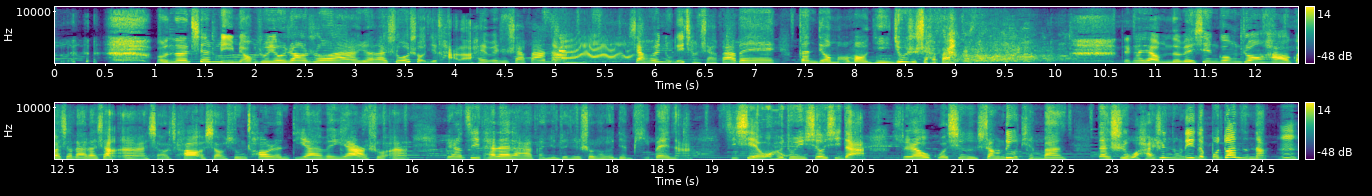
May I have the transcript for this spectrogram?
我们的铅笔描不出忧伤，说啊，原来是我手机卡了，还以为是沙发呢。下回努力抢沙发呗，干掉毛毛，你就是沙发。再看一下我们的微信公众号“怪兽来了”上啊，小超小熊超人 D I V E R 说啊，别让自己太累了，感觉最近瘦瘦有点疲惫呢。谢谢，我会注意休息的。虽然我国庆上六天班，但是我还是努力的播段子呢。嗯。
